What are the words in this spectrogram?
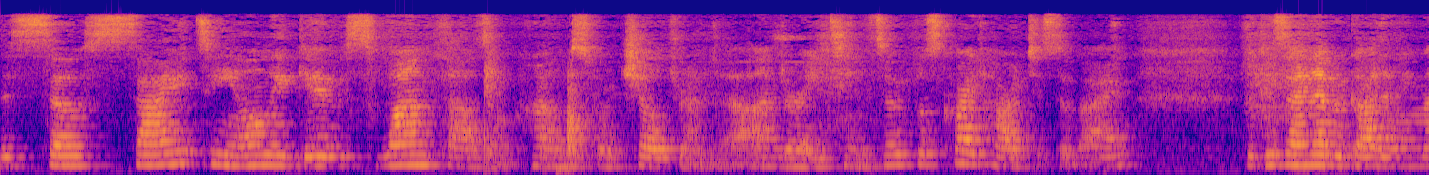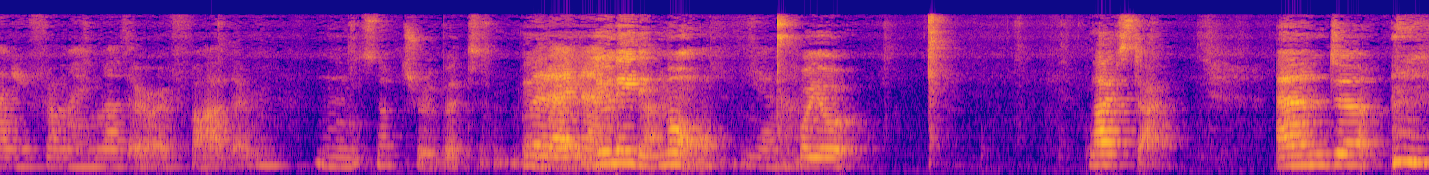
the society only gives one thousand crowns for children uh, under eighteen. So it was quite hard to survive because I never got any money from my mother or father. mm, it's not true but, But anyway, you needed more Yeah. for your lifestyle. And uh,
